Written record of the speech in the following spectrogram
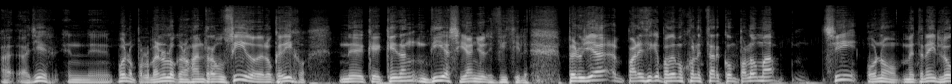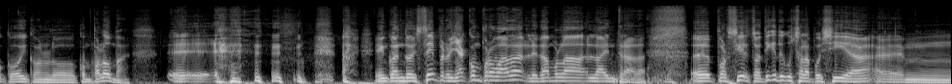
A, ayer, en, eh, bueno, por lo menos lo que nos han traducido de lo que dijo, de que quedan días y años difíciles. Pero ya parece que podemos conectar con Paloma, sí o no, me tenéis loco hoy con, lo, con Paloma. Eh, en cuando esté, pero ya comprobada, le damos la, la entrada. Eh, por cierto, a ti que te gusta la poesía, eh,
